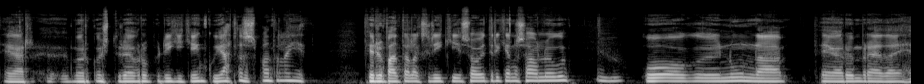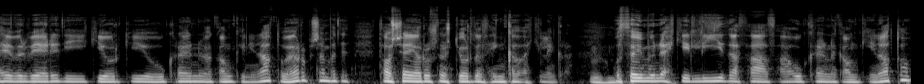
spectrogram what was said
þegar uh, mörg austur Evrópuríki gengu í allarsbandalagið fyrir bandalagsríki Sovjetríkjana sálögu mm -hmm. og uh, núna þegar umræða hefur verið í Georgi og Ukrænu að gangin í NATO og Europasambandið, þá segja rúsnum stjórnum hengað ekki lengra. Mm -hmm. Og þau munu ekki líða það að Ukræna gangi í NATO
